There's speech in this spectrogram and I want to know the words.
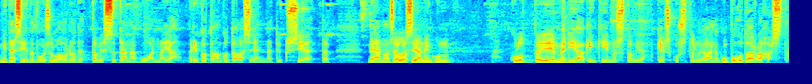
mitä siitä voisi olla odotettavissa tänä vuonna ja rikotaanko taas ennätyksiä. Että nehän on sellaisia niin kuin kuluttajia ja mediaakin kiinnostavia keskusteluja aina kun puhutaan rahasta.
